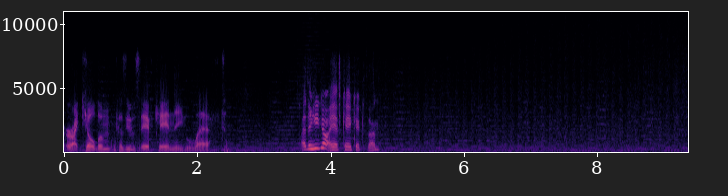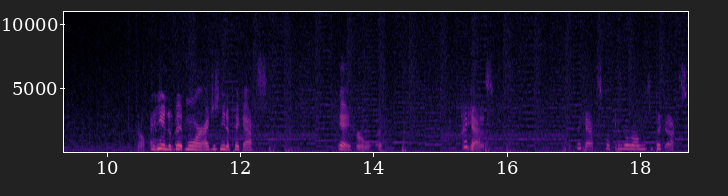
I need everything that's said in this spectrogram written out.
or I killed him because he was AFK and then he left. I think he got AFK kicked then. No, I need a bit more. I just need a pickaxe. Yay, for what? I need pickaxe. A pickaxe. What can go wrong with a pickaxe?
